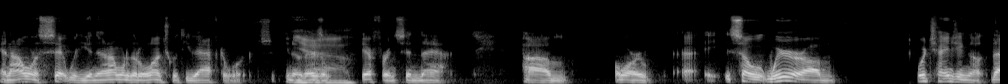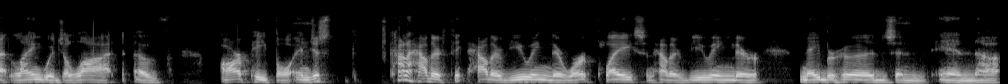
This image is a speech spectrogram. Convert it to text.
and I want to sit with you and then I want to go to lunch with you afterwards. You know, yeah. there's a difference in that. Um, or uh, so we're um, we're changing uh, that language a lot of our people and just kind of how they're th- how they're viewing their workplace and how they're viewing their neighborhoods and and uh,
